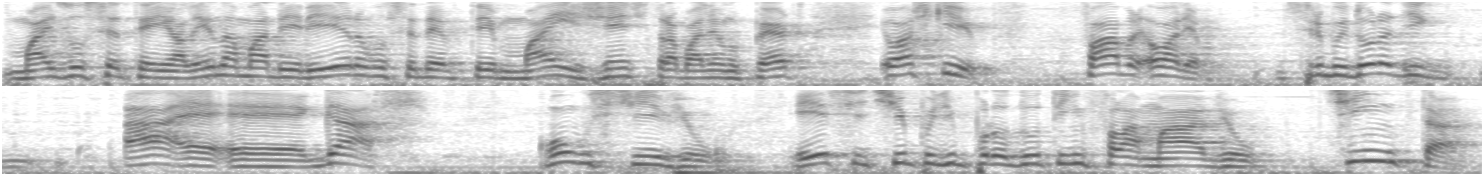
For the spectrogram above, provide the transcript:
mas você tem, além da madeireira, você deve ter mais gente trabalhando perto. Eu acho que, fábrica, olha, distribuidora de ah, é, é, gás, combustível, esse tipo de produto inflamável, tinta.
